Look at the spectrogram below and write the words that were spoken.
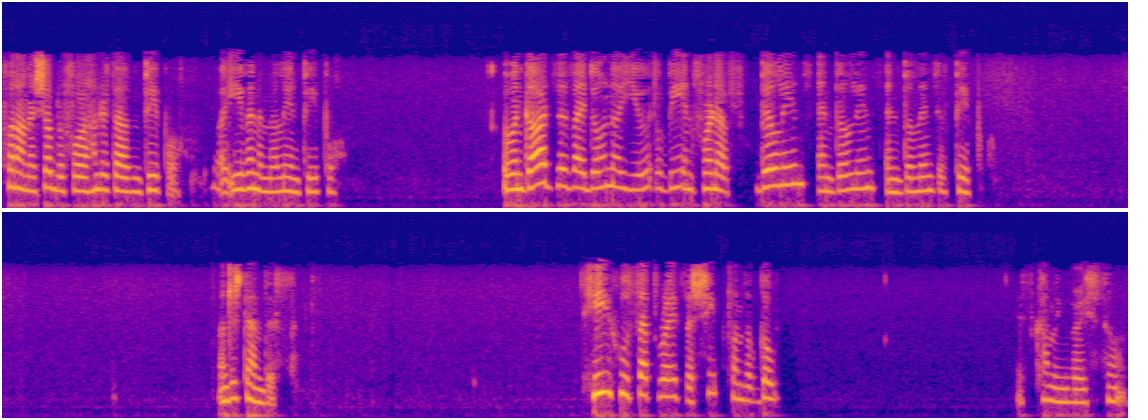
put on a show before 100,000 people, or even a million people. But when God says, I don't know you, it'll be in front of billions and billions and billions of people. Understand this. He who separates the sheep from the goat is coming very soon.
